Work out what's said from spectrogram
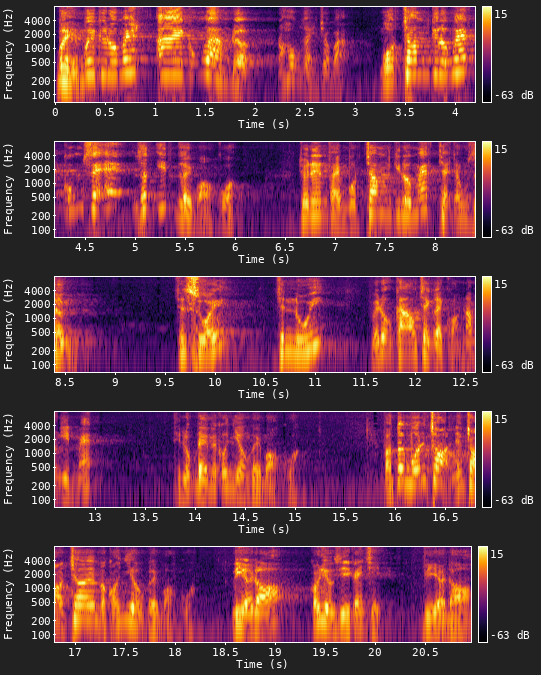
70 km ai cũng làm được, nó không dành cho bạn. 100 km cũng sẽ rất ít người bỏ cuộc. Cho nên phải 100 km chạy trong rừng, trên suối, trên núi với độ cao chênh lệch khoảng 5.000 mét thì lúc đấy mới có nhiều người bỏ cuộc. Và tôi muốn chọn những trò chơi mà có nhiều người bỏ cuộc. Vì ở đó có điều gì các anh chị? Vì ở đó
